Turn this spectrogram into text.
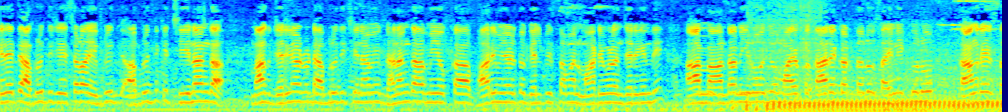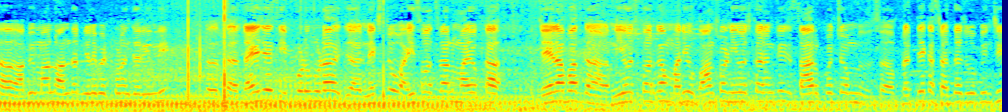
ఏదైతే అభివృద్ధి చేశాడో అభివృద్ధి అభివృద్ధికి చీనంగా మాకు జరిగినటువంటి అభివృద్ధి చీనామి ఘనంగా మీ యొక్క భారీ మెజార్టీతో గెలిపిస్తామని మాట ఇవ్వడం జరిగింది. ఆ మాటను ఈరోజు మా యొక్క కార్యకర్తలు సైనికులు కాంగ్రెస్ అభిమానులు అందరూ నిలబెట్టుకోవడం జరిగింది. దయచేసి ఇప్పుడు కూడా నెక్స్ట్ ఐదు సంవత్సరాలు మా యొక్క జైరాబాద్ నియోజకవర్గం మరియు బాన్స్వాడ నియోజకవర్గానికి సార్ కొంచెం ప్రత్యేక శ్రద్ధ చూపించి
